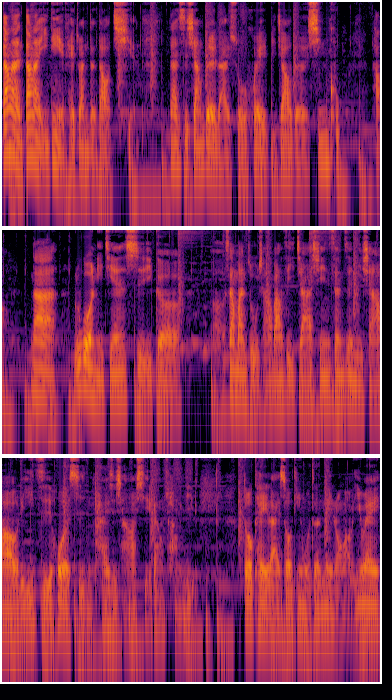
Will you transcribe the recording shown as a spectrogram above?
当然，当然一定也可以赚得到钱，但是相对来说会比较的辛苦。好，那如果你今天是一个呃上班族，想要帮自己加薪，甚至你想要离职，或者是你开始想要斜杠创业，都可以来收听我这个内容哦，因为。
